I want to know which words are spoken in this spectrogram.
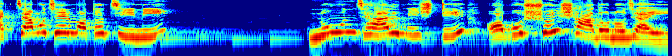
এক চামচের মতো চিনি। নুন, ঝাল, মিষ্টি অবশ্যই স্বাদ অনুযায়ী।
